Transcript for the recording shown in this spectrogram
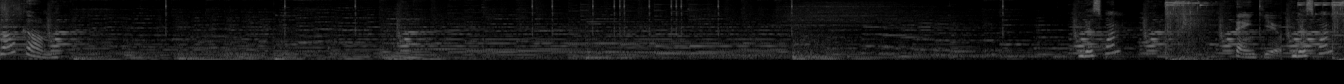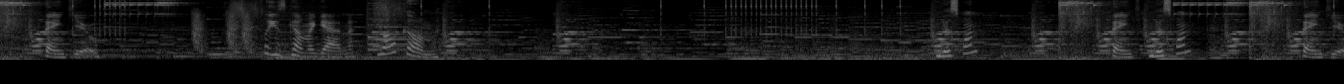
Welcome. This one? Thank you. This one? Thank you. Please come again. Welcome. This one? Thank This one? Thank you.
